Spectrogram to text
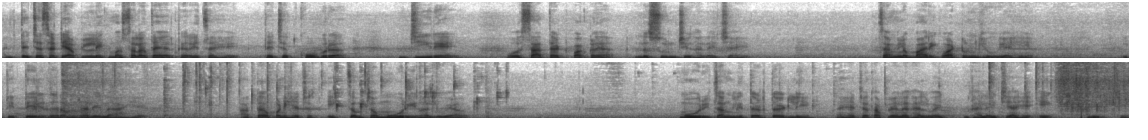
आणि त्याच्यासाठी आपल्याला एक मसाला तयार करायचा आहे. त्याच्यात खोबरं जिरे व सात आठ पाकळ्या लसूणचे घालायचे आहेत. चांगलं बारीक वाटून घेऊया हे. इथे तेल गरम झालेलं आहे. आता आपण ह्याच्यात एक चमचा मोहरी घालूया. मोहरी चांगली तडतडली तर ह्याच्यात आपल्याला घालवाय घालायची आहे एक मिरची.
